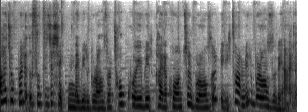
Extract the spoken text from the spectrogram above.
Daha çok böyle ısıtıcı şeklinde bir bronzer. Çok koyu bir hani kontur bronzer değil. Tam bir bronzer yani.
